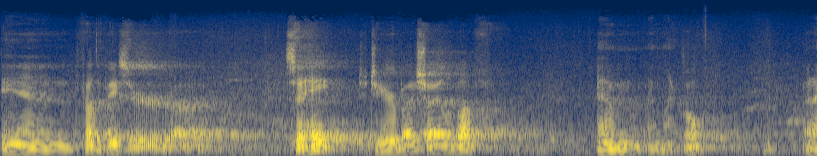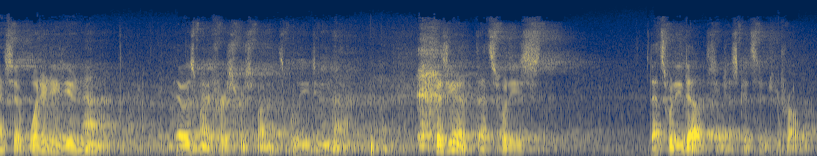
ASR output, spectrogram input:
and Father Pacer uh, said, Hey, did you hear about Shia LaBeouf? And I'm like, Oh. And I said, What did he do now? That was my first response. What did he do now? Because, you know, that's what he's, that's what he does. He just gets into trouble.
